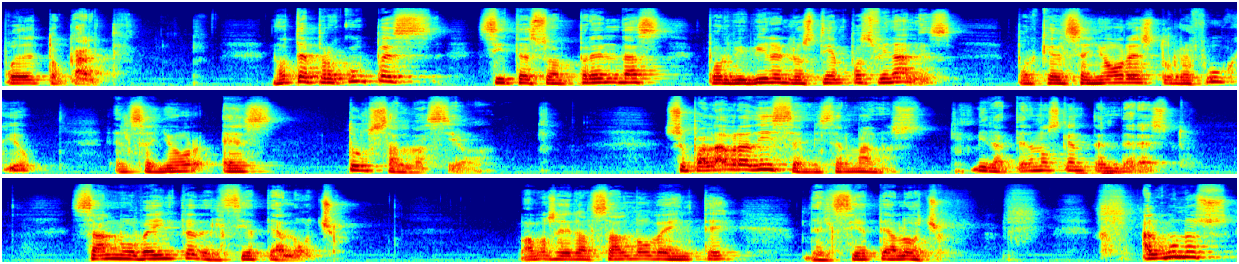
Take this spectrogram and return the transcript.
puede tocarte. No te preocupes si te sorprendas por vivir en los tiempos finales, porque el Señor es tu refugio el Señor es tu salvación. Su palabra dice, mis hermanos, mira, tenemos que entender esto. Salmo 20 del 7 al 8. Vamos a ir al Salmo 20 del 7 al 8. Algunos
